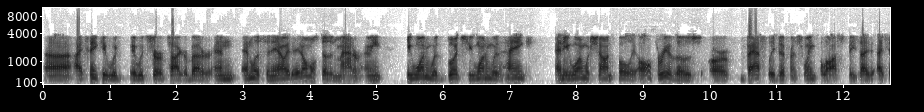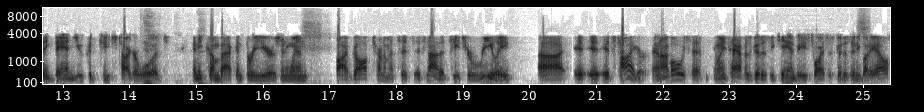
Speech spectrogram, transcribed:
uh, I think it would it would serve Tiger better. And and listen, you know, it, it almost doesn't matter. I mean, he won with Butch, he won with Hank, and he won with Sean Foley. All three of those are vastly different swing philosophies. I, I think Dan, you could teach Tiger Woods, and he'd come back in three years and win five golf tournaments. It's it's not the teacher really. Uh, it, it, it's Tiger, and I've always said when he's half as good as he can be, he's twice as good as anybody else.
